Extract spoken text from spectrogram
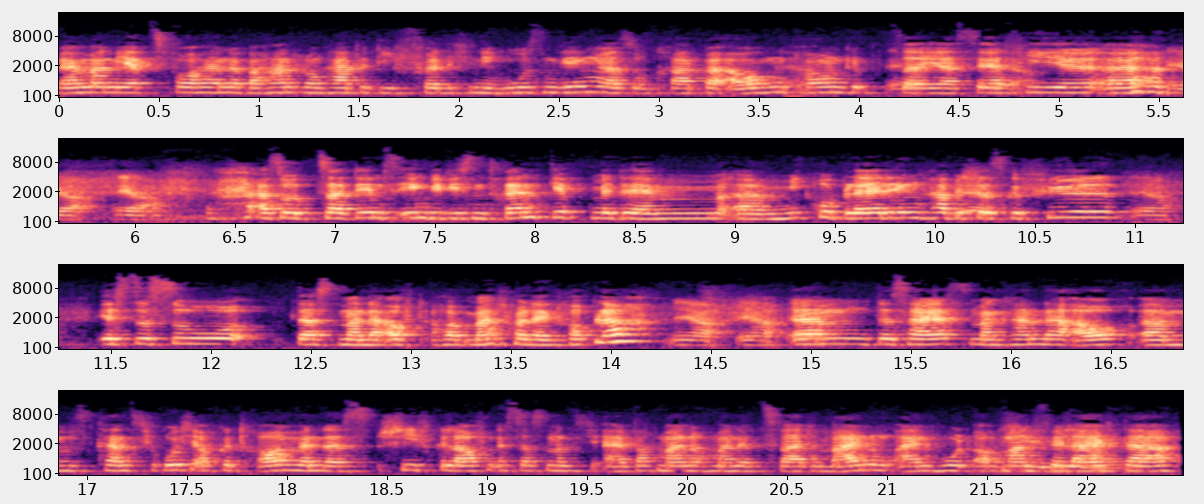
wenn man jetzt vorher eine Behandlung hatte, die völlig in die Hosen ging, also gerade bei Augenbrauen Ja. gibt es Ja. da ja sehr viel, äh, Ja, ja, also seitdem es irgendwie diesen Trend gibt mit dem ähm, Mikroblading, habe ich das Gefühl, ist es so, dass man da auch manchmal denkt, hoppla. ja, ja. Ähm, das heißt, man kann da auch, ähm, es kann sich ruhig auch getrauen, wenn das schief gelaufen ist, dass man sich einfach mal noch mal eine zweite Meinung einholt, ob man vielleicht Fall. da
